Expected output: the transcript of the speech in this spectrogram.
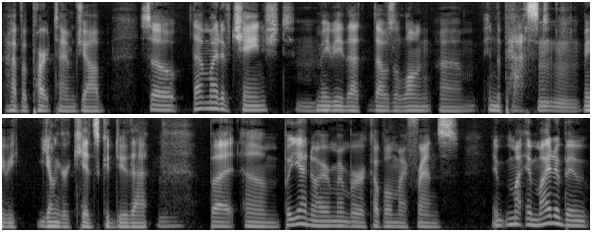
have a part-time job. So that might have changed. Maybe that that was a long um, in the past. Maybe younger kids could do that. But um, but yeah, no, I remember a couple of my friends. It might it might have been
